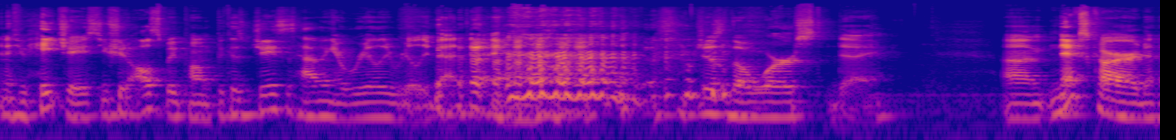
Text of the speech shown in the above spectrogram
And if you hate Jace, you should also be pumped because Jace is having a really, really bad day. Just the worst day. Um, next card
